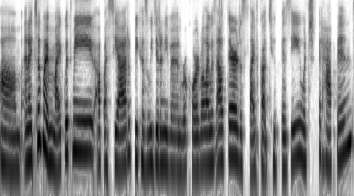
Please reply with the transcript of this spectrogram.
Um, and I took my mic with me a pasear because we didn't even record while I was out there. Just life got too busy, which it happens.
